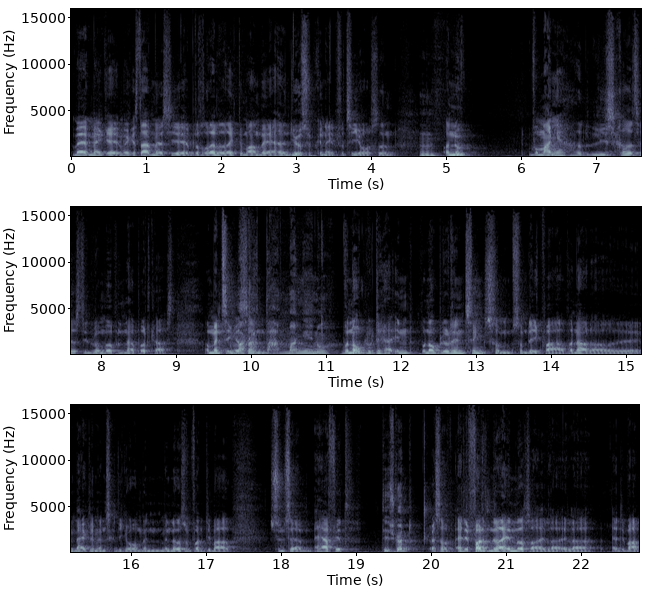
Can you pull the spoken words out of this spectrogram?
man, man, kan, man kan starte med at sige, at jeg blev drillet rigtig meget med, at jeg havde en YouTube-kanal for 10 år siden. Mm. Og nu, hvor mange har lige skrevet til at stille være med på den her podcast? Og man tænker Makker, sådan, der er mange endnu. hvornår blev det her ind? Hvornår blev det en ting, som, som det ikke var, var nørder og øh, mærkelige mennesker, de gjorde, men, men noget, som folk de bare synes er her fedt? Det er skønt. Altså, er det folkene, der ændrer sig, eller, eller er det bare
